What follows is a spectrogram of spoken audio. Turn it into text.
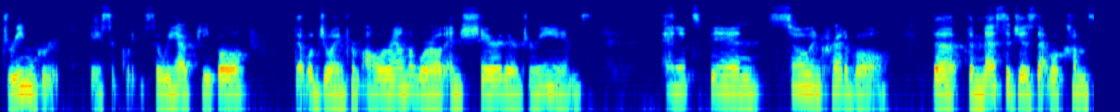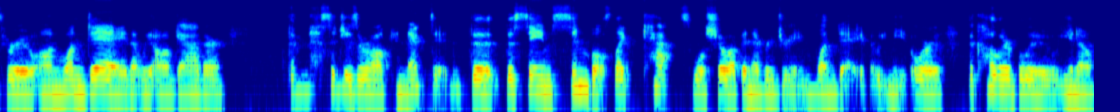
dream group, basically. So we have people that will join from all around the world and share their dreams and it's been so incredible. The the messages that will come through on one day that we all gather the messages are all connected. The the same symbols like cats will show up in every dream one day that we meet or the color blue you know.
